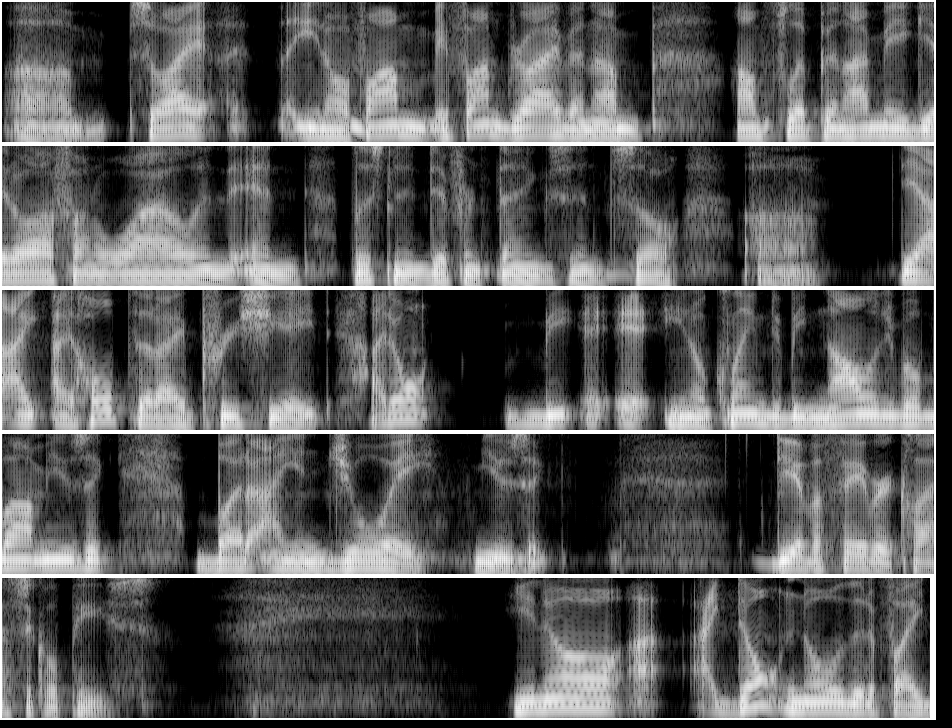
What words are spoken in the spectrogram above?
Um, so I, you know, if I'm if I'm driving, I'm I'm flipping. I may get off on a while and and listen to different things, and so uh, yeah, I, I hope that I appreciate. I don't be you know claim to be knowledgeable about music, but I enjoy music. Do you have a favorite classical piece? You know, I, I, don't know that if I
